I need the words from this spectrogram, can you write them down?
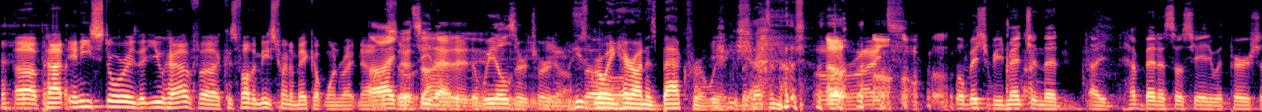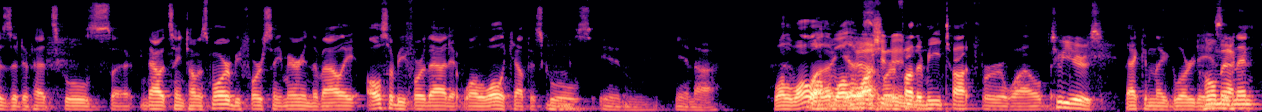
Uh, Pat, any story that you have? Because Father Mee's trying to make up one right now. I so- could see that. I- The wheels are turning. He's So- growing hair on his back for a week, but that's another. All right. Well, Bishop, you mentioned that I have been associated with parishes that have had schools uh, now at St. Thomas More, before St. Mary in the Valley, also before that at Walla Walla Catholic Schools in in uh, Walla Walla, Walla Walla, Washington. where Father Mee taught for a while. Two years. back in the glory days, Home and then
